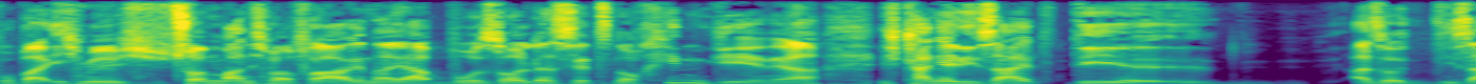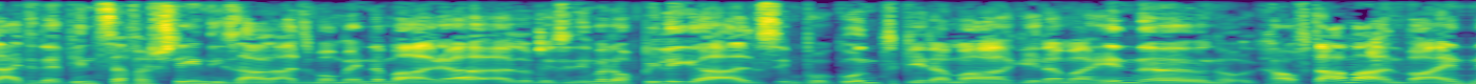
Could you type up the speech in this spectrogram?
Wobei ich mich schon manchmal frage, naja, wo soll das jetzt noch hingehen? Ja, Ich kann ja die Seite, die also die Seite der Winzer verstehen, die sagen, also Momente mal, ja, also wir sind immer noch billiger als im Burgund, geh da mal, geh da mal hin äh, und kauf da mal einen Wein.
